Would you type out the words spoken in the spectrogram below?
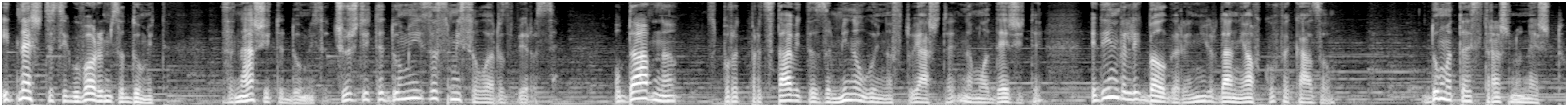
И днес ще си говорим за думите. За нашите думи, за чуждите думи и за смисъла, разбира се. Отдавна, според представите за минало и настояще на младежите, един велик българин, Йордан Явков, е казал Думата е страшно нещо.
